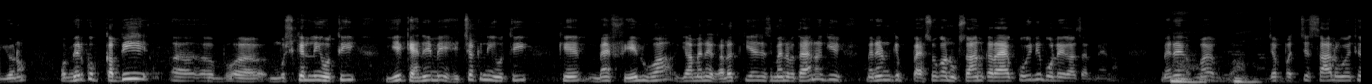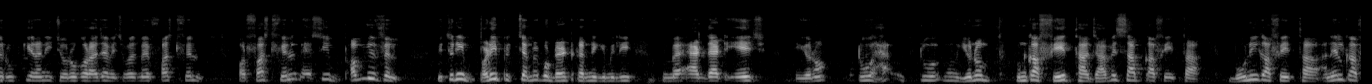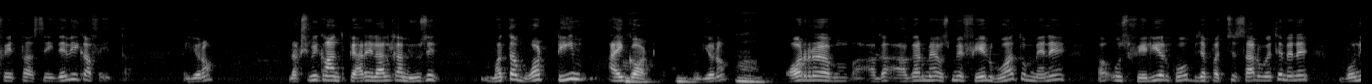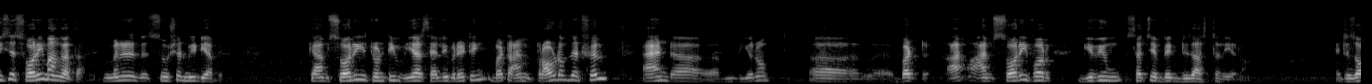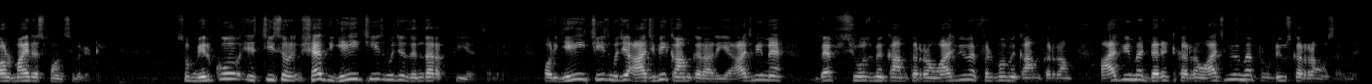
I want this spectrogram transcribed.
यू नो और मेरे को कभी आ, आ, मुश्किल नहीं होती ये कहने में हिचक नहीं होती कि मैं फेल हुआ या मैंने गलत किया। जैसे मैंने बताया ना कि मैंने उनके पैसों का नुकसान कराया कोई नहीं बोलेगा सर मैं ना। मैंने हम्म, मैं हम्म। जब 25 साल हुए थे रूप की रानी चोरों को राजा विच में फ़र्स्ट फ़िल्म और फ़र्स्ट फ़िल्म ऐसी भव्य फ़िल्म इतनी बड़ी पिक्चर मेरे को डायरेक्ट करने की मिली। At that age you know to to you know उनका फेथ था जावेद साहब का फेथ था बोनी का फेथ था अनिल का फेथ था श्रीदेवी का फेथ था यू नो लक्ष्मीकांत प्यारे लाल का म्यूज़िक मतलब what team I got you know और अगर अगर मैं उसमें फेल हुआ तो मैंने उस फेलियर को जब 25 साल हुए थे मैंने बोनी से सॉरी मांगा था मैंने सोशल मीडिया पे। कि I am sorry twenty we are celebrating but I am proud of that film and you know but I am sorry for giving such a big disaster you know it is all my responsibility so मेरे को इस चीज़ से, शायद यही चीज़ मुझे ज़िंदा रखती है असल में और यही चीज़ मुझे आज भी काम करा रही है। आज भी मैं वेब शोज़ में काम कर रहा हूँ, आज भी मैं फ़िल्मों में काम कर रहा हूँ, आज भी मैं डायरेक्ट कर रहा हूँ, आज भी मैं प्रोड्यूस कर रहा हूँ असल में।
